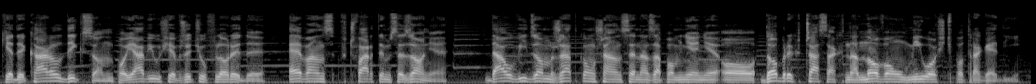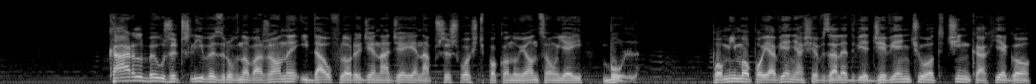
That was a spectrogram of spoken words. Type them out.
Kiedy Carl Dixon pojawił się w życiu Florydy, Evans w czwartym sezonie dał widzom rzadką szansę na zapomnienie o dobrych czasach na nową miłość po tragedii. Karl był życzliwy, zrównoważony i dał Florydzie nadzieję na przyszłość pokonującą jej ból. Pomimo pojawienia się w zaledwie dziewięciu odcinkach, jego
